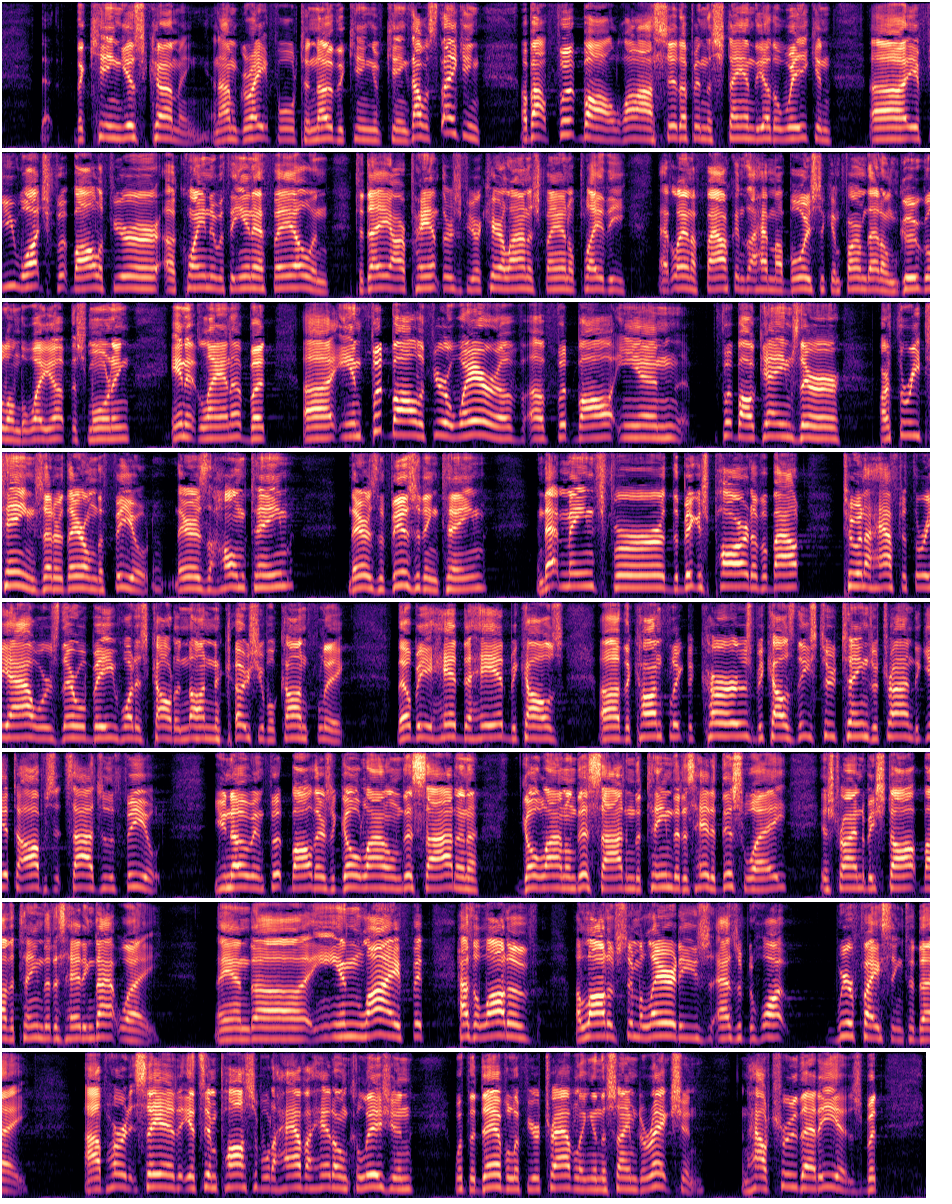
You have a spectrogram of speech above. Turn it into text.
the King is coming, and I'm grateful to know the King of Kings. I was thinking about football while I sit up in the stand the other week, and uh, if you watch football, if you're acquainted with the NFL, and today our Panthers, if you're a Carolinas fan, will play the Atlanta Falcons. I had my boys to confirm that on Google on the way up this morning in Atlanta. But uh, in football, if you're aware of, of football, in football games, there are are three teams that are there on the field there is the home team, there is the visiting team, and that means for the biggest part of about two and a half to three hours, there will be what is called a non negotiable conflict. They'll be head to head because uh, the conflict occurs because these two teams are trying to get to opposite sides of the field. You know, in football, there's a goal line on this side and a goal line on this side, and the team that is headed this way is trying to be stopped by the team that is heading that way. And uh, in life, it has a lot of a lot of similarities as of to what we're facing today. I've heard it said it's impossible to have a head-on collision with the devil if you're traveling in the same direction, and how true that is. But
